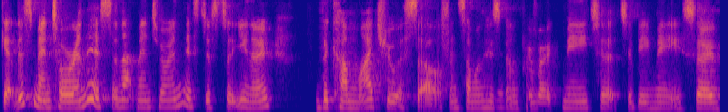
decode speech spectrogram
get this mentor and this and that mentor and this just to you know become my truest self and someone who's going to provoke me to to be me. So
